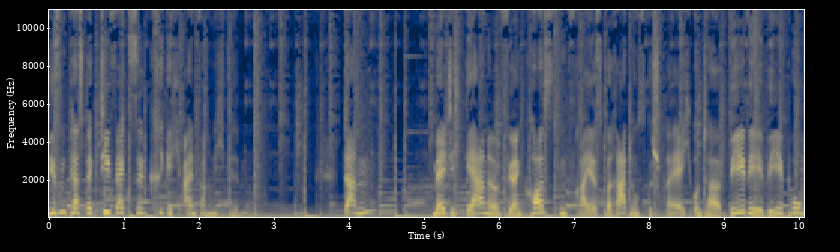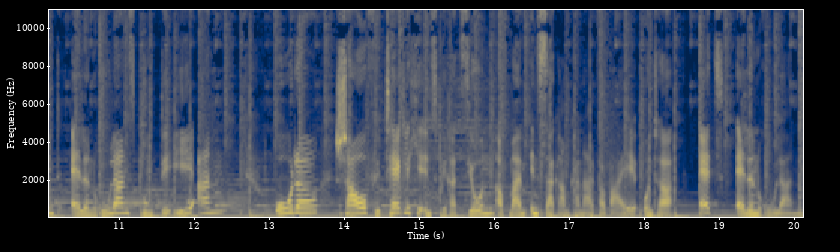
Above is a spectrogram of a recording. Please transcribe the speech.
Diesen Perspektivwechsel kriege ich einfach nicht hin. Dann melde dich gerne für ein kostenfreies Beratungsgespräch unter www.ellenrulands.de an oder schau für tägliche Inspirationen auf meinem Instagram-Kanal vorbei unter @ellenrulands.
